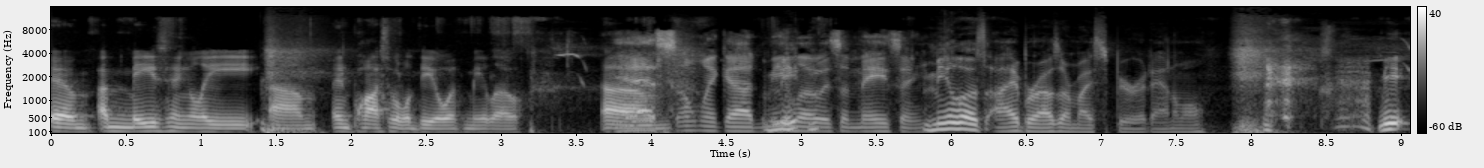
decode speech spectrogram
um, amazingly um, impossible to deal with Meelo. Um, yes. Oh my God, Me- Meelo is amazing. Meelo's eyebrows are my spirit animal. Mi-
